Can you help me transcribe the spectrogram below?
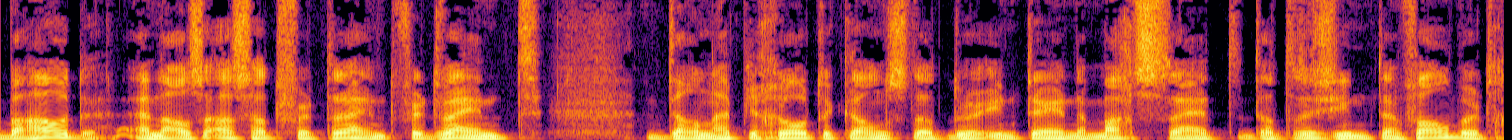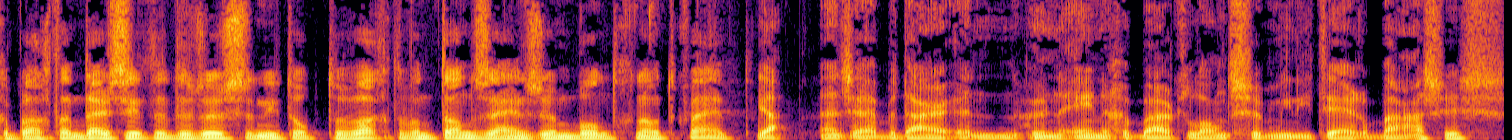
behouden. En als Assad verdwijnt, verdwijnt dan heb je grote kans dat door interne machtsstrijd dat regime ten val wordt gebracht. En daar zitten de Russen niet op te wachten, want dan zijn ze hun bondgenoot kwijt. Ja, en ze hebben daar een, hun enige buitenlandse militaire basis.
